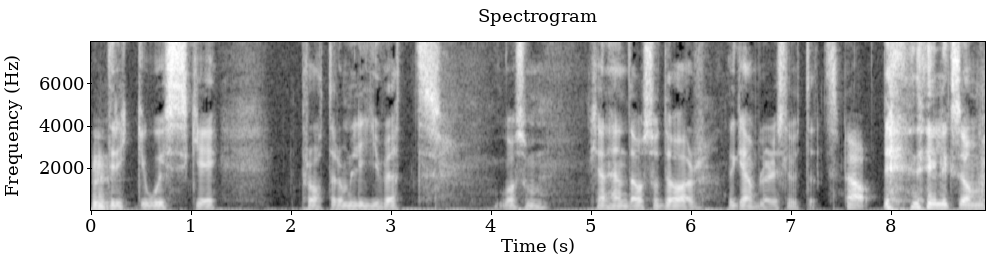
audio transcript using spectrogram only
Mm. Dricker whisky Pratar om livet Vad som kan hända och så dör The Gambler i slutet Ja. Det är liksom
